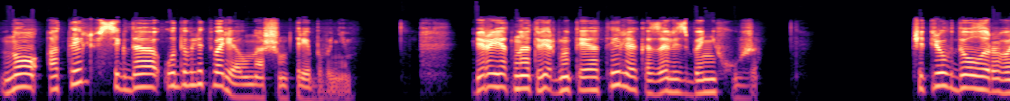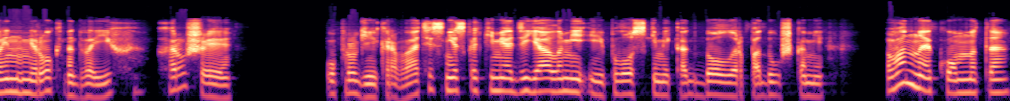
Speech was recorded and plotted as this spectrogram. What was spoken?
но отель всегда удовлетворял нашим требованиям. Вероятно, отвергнутые отели оказались бы не хуже. Четырехдолларовый номерок на двоих, хорошие упругие кровати с несколькими одеялами и плоскими, как доллар, подушками, ванная комната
